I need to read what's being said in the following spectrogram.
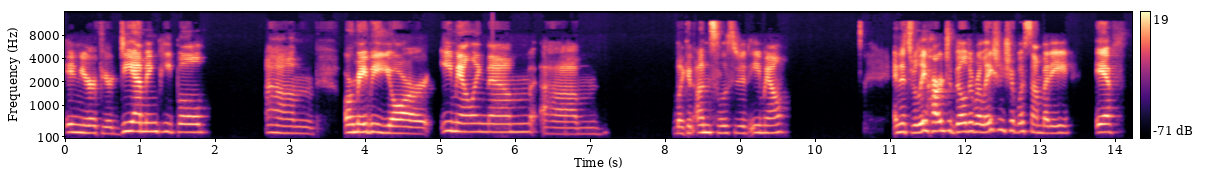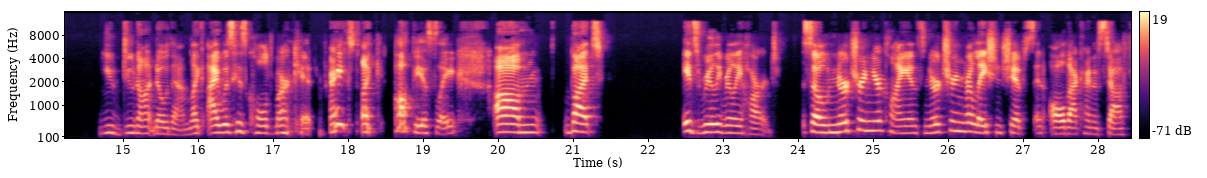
in your if you're DMing people um or maybe you're emailing them um like an unsolicited email. And it's really hard to build a relationship with somebody if you do not know them. Like i was his cold market right? Like obviously. Um but it's really really hard. So nurturing your clients nurturing relationships and all that kind of stuff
